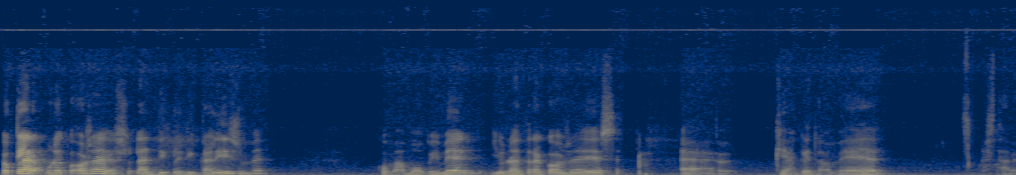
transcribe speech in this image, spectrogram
Però clar, una cosa és l'anticlericalisme com a moviment i una altra cosa és eh, que aquest home estava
